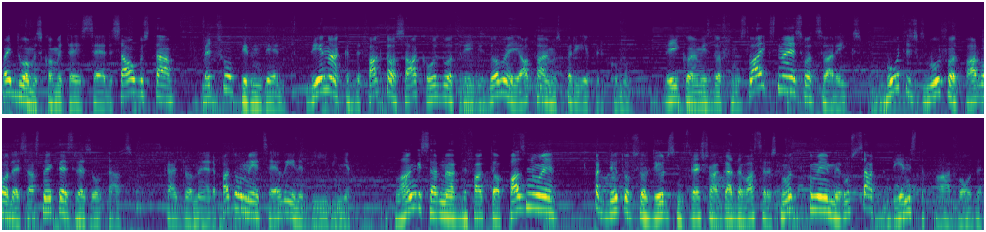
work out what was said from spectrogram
vai domas komitejas sēdes augustā, bet šo pirmdienu, dienā, kad de facto sāka uzdot Rīgas domē jautājumus par iepirkumu. Rīkojuma izdošanas laiks nesot svarīgs. Būtisks būšot pārbaudē sasniegtais rezultāts, skaidro mēra padomniece Elīna Bīviņa. Langas sarunā de facto paziņoja, par 2023. gada vasaras notikumiem ir uzsākta dienesta pārbaude.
